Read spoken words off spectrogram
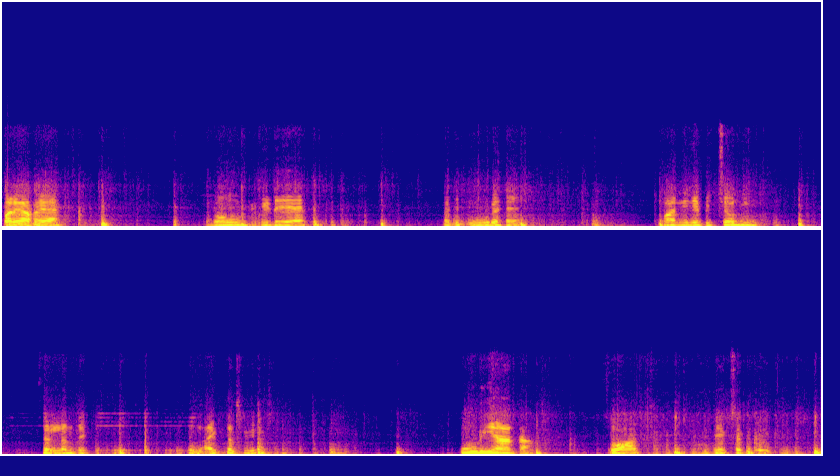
ਭਰਿਆ ਹੋਇਆ ਹੈ। ਲੋਕ ਜਿਹੜੇ ਹੈ ਮਜਬੂਰ ਹੈ। ਪਾਣੀ ਦੇ ਵਿੱਚੋਂ ਹੀ ਚੱਲਣ ਦੇ। ਲਾਈਵ ਤਸਵੀਰਾਂ ਪੂੜੀਆਂ ਦਾ ਸਵਾਦ ਤੁਸੀਂ ਦੇਖ ਸਕਦੇ ਹੋ ਕਿ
